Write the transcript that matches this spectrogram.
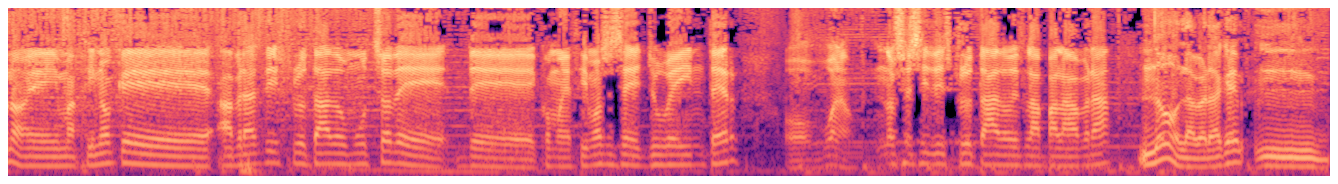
Bueno, eh, imagino que habrás disfrutado mucho de, como decimos, ese Juve Inter. O bueno, no sé si disfrutado es la palabra. No, la verdad que mm,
